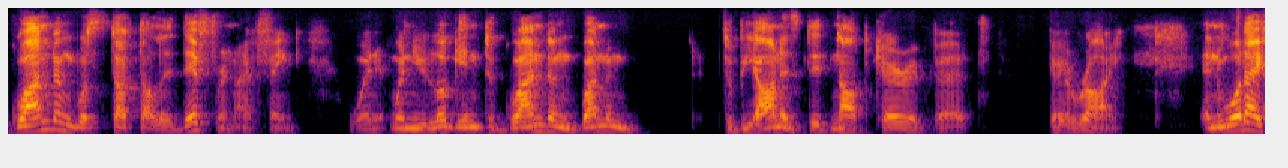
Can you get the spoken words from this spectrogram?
Guangdong was totally different, I think. When, when you look into Guangdong, Guangdong, to be honest, did not care about right. And what I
